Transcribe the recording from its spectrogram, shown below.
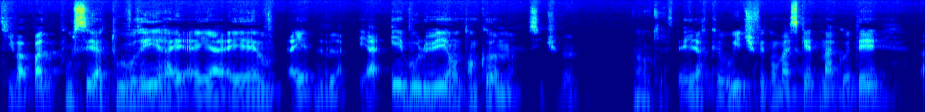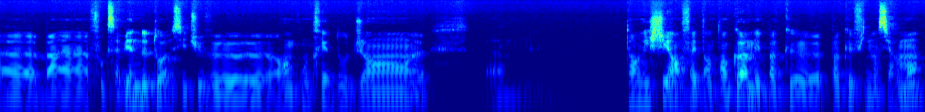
qui va pas te pousser à t'ouvrir et, et, à évoluer en tant qu'homme, si tu veux. Ah, C'est-à-dire que oui, tu fais ton basket, mais à côté, euh, ben, faut que ça vienne de toi. Si tu veux euh, rencontrer d'autres gens, euh, euh, t'enrichir en fait en tant qu'homme et pas que pas que financièrement.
